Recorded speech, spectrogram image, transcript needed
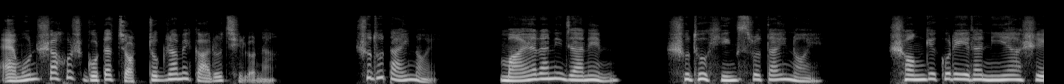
এমন সাহস গোটা চট্টগ্রামে কারও ছিল না। শুধু তাই নয়, মায়ারানী জানেন, শুধু হিংস্রতাই নয়, সঙ্গে করে এরা নিয়ে আসে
